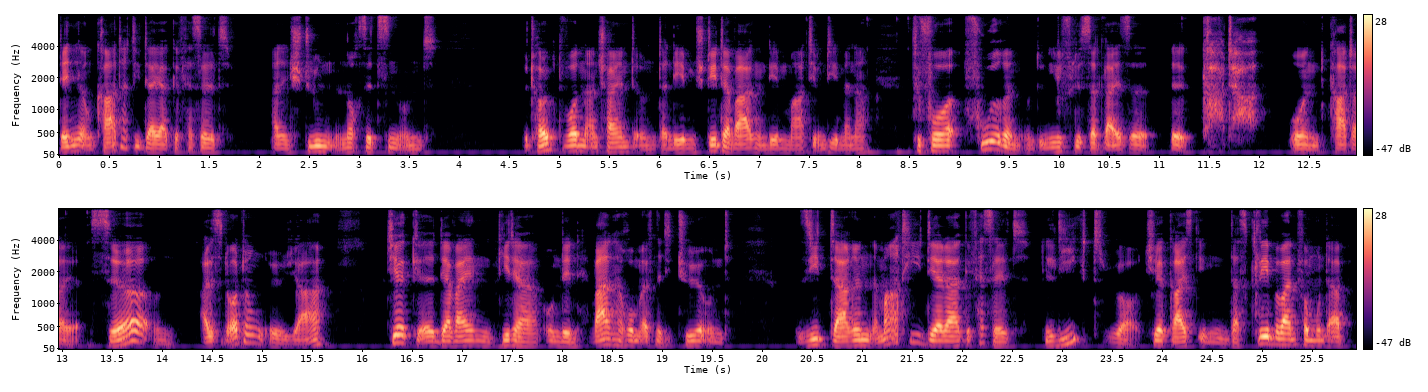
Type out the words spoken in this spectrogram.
Daniel und Carter, die da ja gefesselt an den Stühlen noch sitzen und betäubt wurden anscheinend. Und daneben steht der Wagen, in dem Marty und die Männer zuvor fuhren. Und O'Neill flüstert leise, äh, Carter. Und Carter, Sir, und alles in Ordnung? Äh, ja. Tirk, äh, derweilen geht er um den Wagen herum, öffnet die Tür und sieht darin Marty, der da gefesselt liegt. Ja, Tirk reißt ihm das Klebeband vom Mund ab.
